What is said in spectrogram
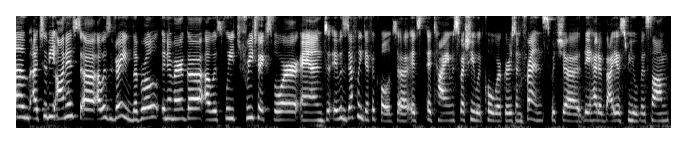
Um, uh, to be honest, uh, I was very liberal in America. I was free, free to explore, and it was definitely difficult. Uh, it's at times, especially with coworkers and friends, which uh, they had a biased view of Islam.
